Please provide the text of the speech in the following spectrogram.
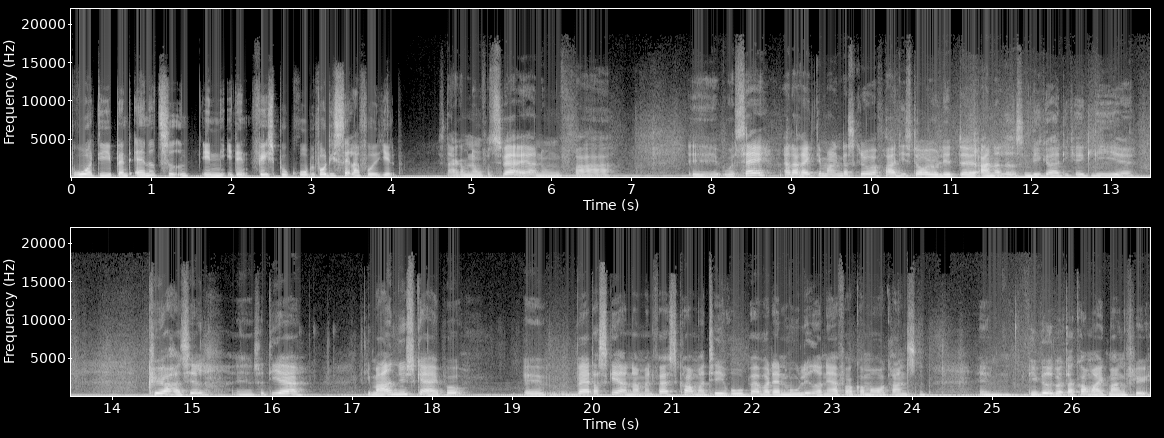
bruger de blandt andet tiden inde i den Facebook-gruppe, hvor de selv har fået hjælp. Jeg snakker med nogen fra Sverige og nogen fra øh, USA. Er der rigtig mange, der skriver fra. De står jo lidt øh, anderledes, end vi gør. De kan ikke lige øh, køre hertil. Øh, så de er, de er meget nysgerrige på, øh, hvad der sker, når man først kommer til Europa, og hvordan mulighederne er for at komme over grænsen. Øh, de ved godt, der kommer ikke mange fly.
